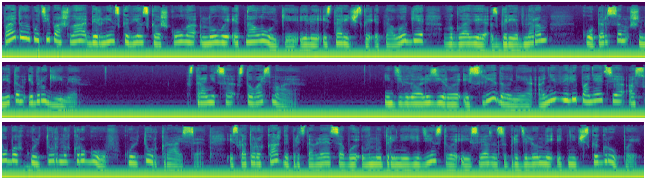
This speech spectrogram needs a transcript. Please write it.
По этому пути пошла Берлинско-Венская школа новой этнологии или исторической этнологии во главе с Гребнером, Коперсом, Шмидтом и другими. Страница 108. Индивидуализируя исследования, они ввели понятие особых культурных кругов, культуркрайсе, из которых каждый представляет собой внутреннее единство и связан с определенной этнической группой.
